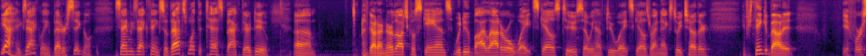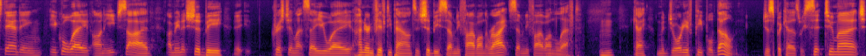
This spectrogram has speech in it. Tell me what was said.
Yeah, exactly. Better signal. Same exact thing. So that's what the tests back there do. Um, I've got our neurological scans. We do bilateral weight scales too. So we have two weight scales right next to each other. If you think about it, if we're standing equal weight on each side, I mean, it should be, it- Christian, let's say you weigh 150 pounds. It should be 75 on the right, 75 on the left. Mm-hmm. Okay. Majority of people don't just because we sit too much,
